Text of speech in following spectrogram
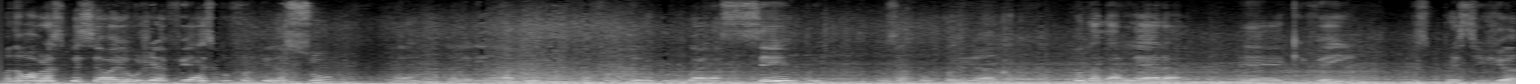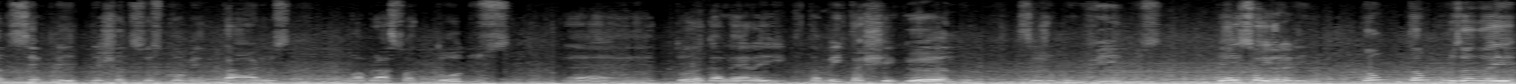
Mandar um abraço especial aí ao GFS do Fronteira Sul, né? Galerinha lá do, da fronteira do Uruguai lá sempre nos acompanhando, toda a galera é, que vem prestigiando, sempre deixando seus comentários. Um abraço a todos, né? É, toda a galera aí que também está chegando, sejam bem-vindos. E é isso aí, galerinha. Então, estamos cruzando aí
